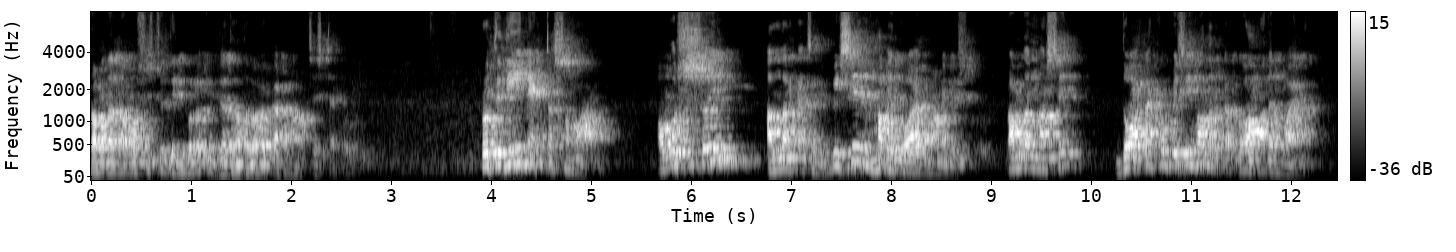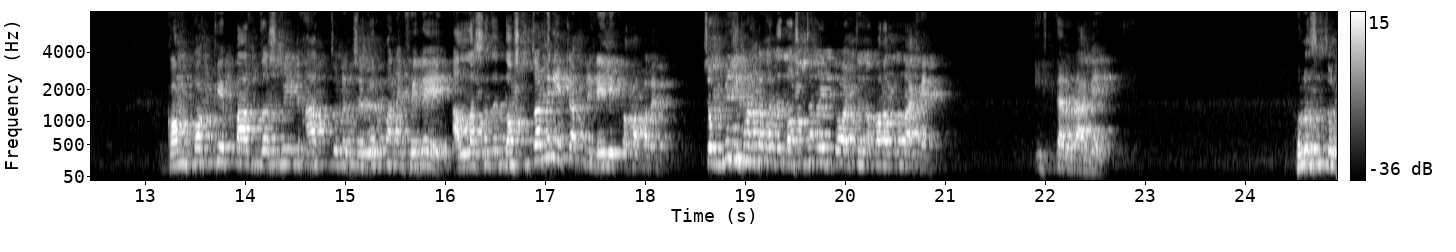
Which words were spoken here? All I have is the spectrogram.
রমজানের অবশিষ্ট দিনগুলোকে যথাযথভাবে কাটানোর চেষ্টা করি। প্রতিদিন একটা সময় অবশ্যই আল্লাহর কাছে বিশেষভাবে দোয়ার মনোনিবেশ করি। রমজান মাসে দোয়াটা খুব বেশি হওয়া দরকার, দোয়া আমাদের হয় না। কমপক্ষে পাঁচ, দশ মিনিট হাত তুলে চোখের পানি ফেলে আল্লাহর সাথে দশটা মিনিট আপনি ডেইলি কথা বলেন। চব্বিশ ঘণ্টার মধ্যে দশটা মিনিট দেওয়ার জন্য বরাদ্দ রাখেন। ইফতারের আগে হুলস্থুল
